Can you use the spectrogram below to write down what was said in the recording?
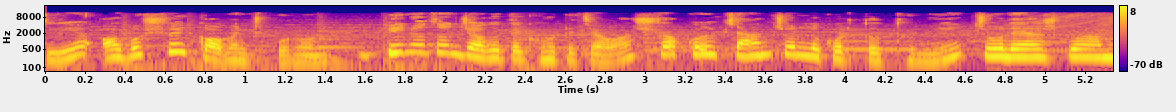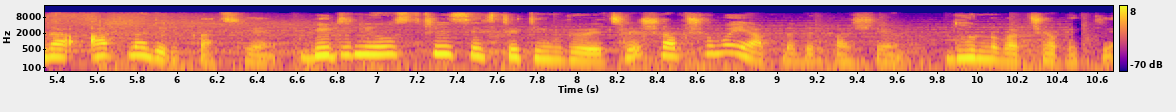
দিয়ে অবশ্যই কমেন্ট করুন। বিনোদন জগতে ঘটে যাওয়া সকল চাঞ্চল্যকর তথ্য নিয়ে চলে আসব আমরা আপনাদের কাছে। BD news three sixty team রয়েছে সবসময় আপনাদের পাশে। ধন্যবাদ সবাইকে।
